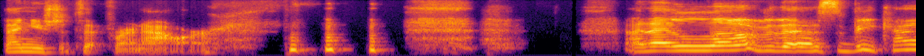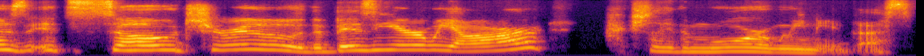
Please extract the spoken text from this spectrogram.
then you should sit for an hour. and I love this because it's so true. The busier we are, actually, the more we need this,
